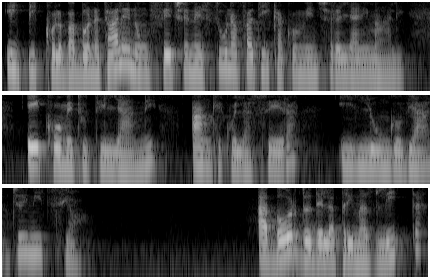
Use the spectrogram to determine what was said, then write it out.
Il piccolo Babbo Natale non fece nessuna fatica a convincere gli animali e, come tutti gli anni, anche quella sera il lungo viaggio iniziò. A bordo della prima slitta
